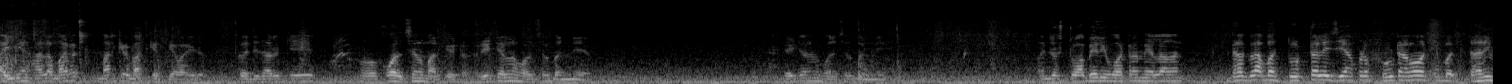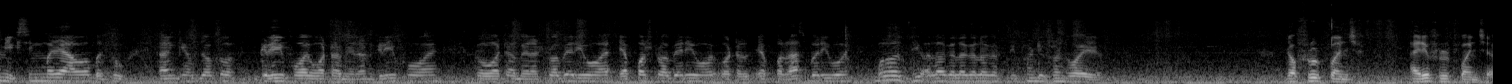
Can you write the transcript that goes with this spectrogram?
અહીંયા હાલ અમારે માર્કેટ બાસ્કેટ કહેવાય છે. કદી ધારો કે હોલસેલ માર્કેટ રિટેલ અને હોલસેલ બંને રિટેલ અને હોલસેલ બંને અને જો સ્ટ્રોબેરી વોટરમેલન ઢગલા બસ ટોટલી જે આપણો ફ્રૂટ આવે ને, એ બધાની મિક્સિંગમાં જે આવે બધું. કારણ કે સમજો કે ગ્રીફ હોય વોટરમેલન ગ્રીફ હોય વોટરમેલન સ્ટ્રોબેરી હોય એપલ સ્ટ્રોબેરી હોય વોટર એપલ રાસબેરી હોય, બધી અલગ અલગ અલગ ડિફરન્ટ ડિફરન્ટ હોય છે. જો ફ્રૂટ પણ આ રે ફ્રૂટ પંચ છે.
